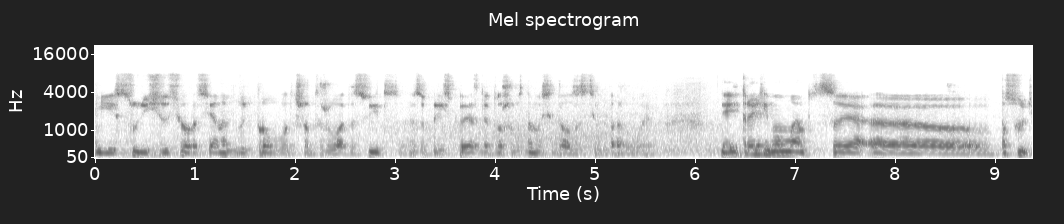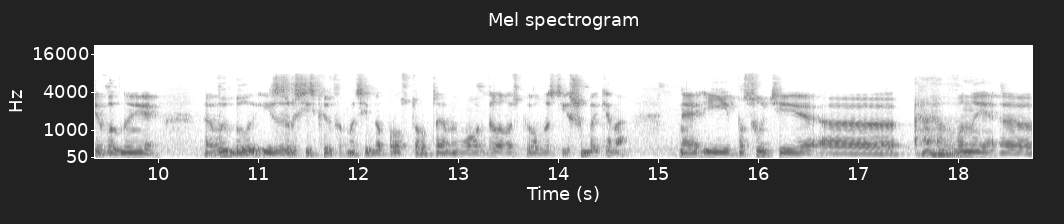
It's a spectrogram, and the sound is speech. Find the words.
І судячи з усього, росіяни будуть пробувати шантажувати світ Запорізької АЕС для того, щоб з ними сідали за стіл переговорів. І третій момент це по суті вони вибили із російського інформаційного простору тему Білоруської області Шебекіна. Е, І по суті е, вони е,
